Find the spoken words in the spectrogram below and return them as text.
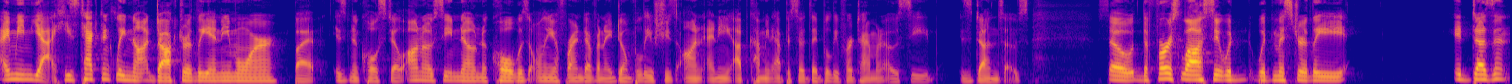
I mean, yeah, he's technically not Dr. Lee anymore, but is Nicole still on OC? No, Nicole was only a friend of, and I don't believe she's on any upcoming episodes. I believe her time on OC is Dunzo's. So the first lawsuit with, with Mr. Lee, it doesn't,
